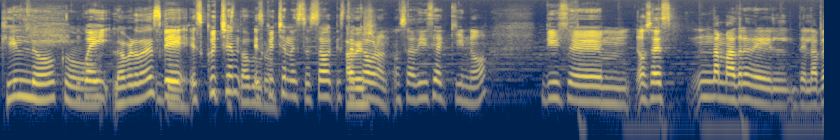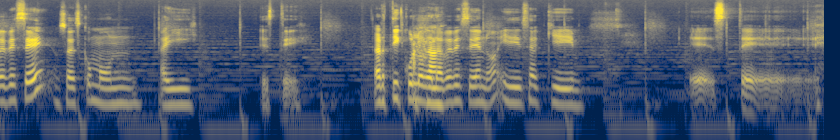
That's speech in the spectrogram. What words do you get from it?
qué loco. Güey, la verdad es que. escuchen, escuchen esto, está, cabrón. O sea, dice aquí, ¿no? Dice, mm, o sea, es una madre de la BBC, o sea, es como un ahí, este, artículo de la BBC, ¿no? Y dice aquí, este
